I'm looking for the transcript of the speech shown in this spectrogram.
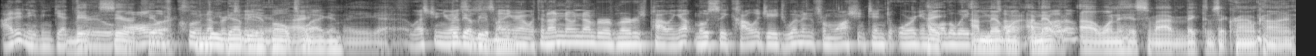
I didn't even get Big through serial all killer. of clue number VW two. Volkswagen. There you go. Western U.S. VW was his hunting bomb. with an unknown number of murders piling up, mostly college-age women from Washington to Oregon, Hey, all the way to I Utah met and one. I met Colorado. with, uh, one of his surviving victims at CrimeCon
